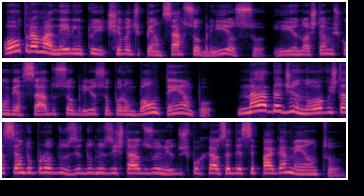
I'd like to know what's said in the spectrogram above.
Outra maneira intuitiva de pensar sobre isso, e nós temos conversado sobre isso por um bom tempo, Nada de novo está sendo produzido nos Estados Unidos por causa desse pagamento.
